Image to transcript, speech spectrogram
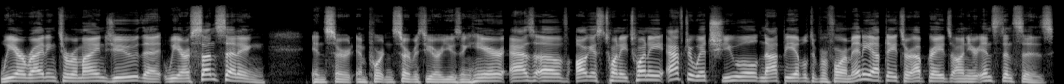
We are writing to remind you that we are sunsetting insert important service you are using here as of August 2020, after which you will not be able to perform any updates or upgrades on your instances.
